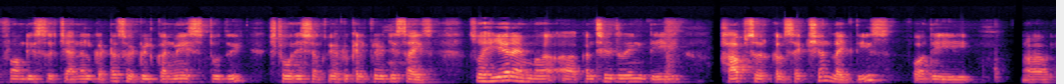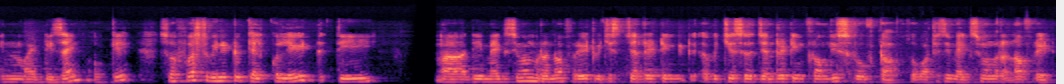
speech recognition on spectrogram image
from this channel gutter so it will convey to the storage tank. So we have to calculate the size. So here i'm uh, uh, considering the half circle section like this for the uh, in my design. Okay. So first we need to calculate the uh, the maximum runoff rate which is generating uh, which is uh, generating from this rooftop. So what is the maximum runoff rate?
